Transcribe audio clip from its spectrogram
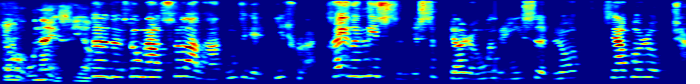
跟湖南也是一样。对对对，所以我们要吃辣，把它东西给逼出来。还有一个历史也是比较人文的原因是，比如说新加坡肉骨茶。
